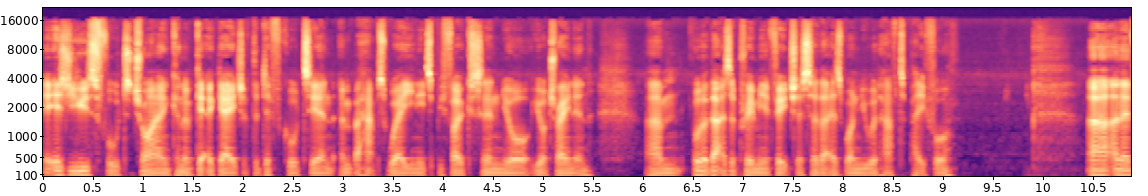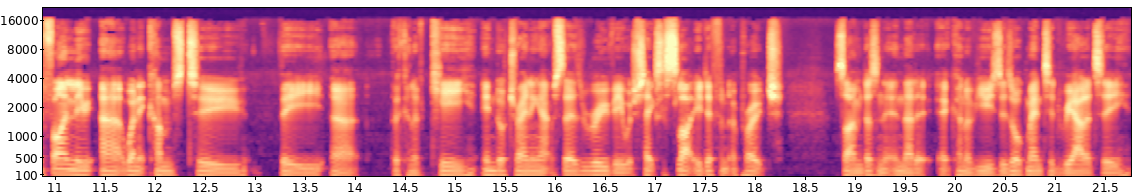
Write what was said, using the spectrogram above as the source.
It is useful to try and kind of get a gauge of the difficulty and, and perhaps where you need to be focusing your your training. Um, although that is a premium feature, so that is one you would have to pay for. Uh, and then finally, uh, when it comes to the uh, the kind of key indoor training apps, there's Rouvy, which takes a slightly different approach, Simon, doesn't it? In that it, it kind of uses augmented reality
